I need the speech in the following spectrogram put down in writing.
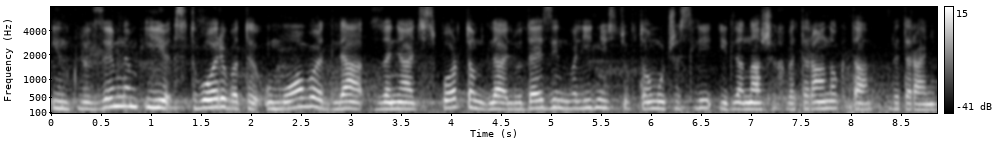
інклюзивним і створювати умови для занять спортом для людей з інвалідністю, в тому числі і для наших ветеранок та ветеранів.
